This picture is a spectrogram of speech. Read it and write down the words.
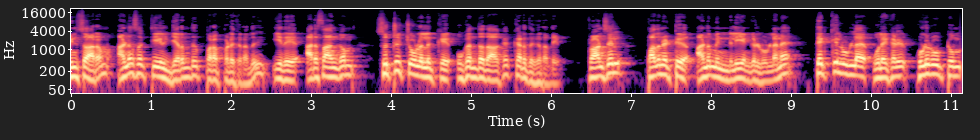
மின்சாரம் அணுசக்தியில் இருந்து பெறப்படுகிறது. இது அரசாங்கம் சுற்றுச்சூழலுக்கு உகந்ததாக கருதுகிறது. பிரான்சில் பதினெட்டு அணுமின் நிலையங்கள் உள்ளன. தெற்கில் உள்ள உலைகள் குளிரூட்டும்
